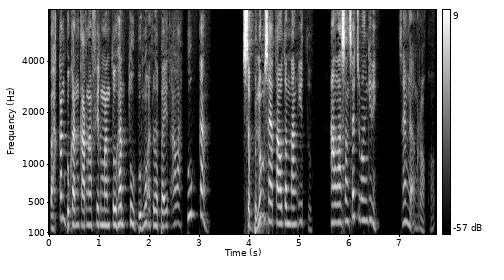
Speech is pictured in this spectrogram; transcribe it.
bahkan bukan karena firman Tuhan, tubuhmu adalah bait Allah, bukan. Sebelum saya tahu tentang itu, alasan saya cuma gini, saya nggak ngerokok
